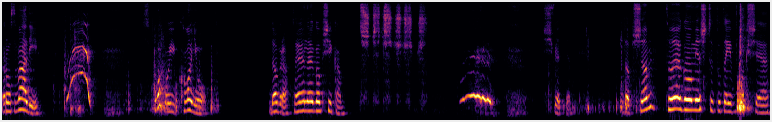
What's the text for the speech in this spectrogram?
rozwali. Spokój, koniu. Dobra, to ja go psikam. Cz, cz, cz. Świetnie. Dobrze, to ja go umieszczę tutaj w boksie.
